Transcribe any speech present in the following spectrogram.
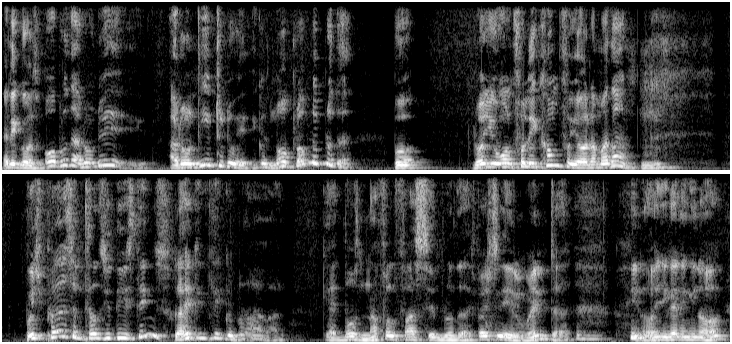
And he goes, oh brother, I don't do it. I don't need to do it. He goes, no problem, brother. But don't you want fully come for your Ramadan? Which person tells you these things? Right? You think, brother, get those nafal fasting, brother, especially in winter. You know, you're getting, you know,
